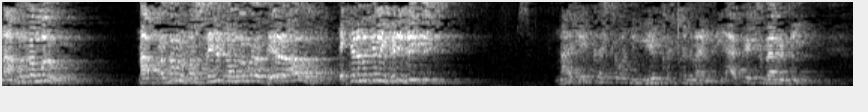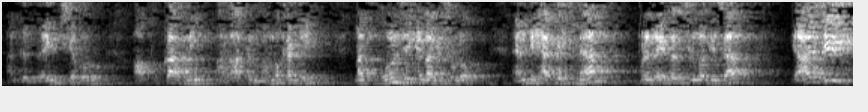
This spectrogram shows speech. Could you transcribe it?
నా అమ్మతమ్ములు నా ప్రజలు నా స్నేహితులు అందరూ కూడా there all economically very rich నాకేం కష్టం అండి ఏం కష్టం అండి హ్యాపీస్ట్ మ్యాన్ అండి. అంటే దయించి ఎవరు ఆ పుకార్ని ఆ రాత్రి నమ్మకండి. నాకు ఫోన్ చేయకండి ఆ విషయంలో. అండ్ ది హ్యాపీస్ట్ మ్యాన్ ఇప్పుడు రైతుల సినిమా తీసా. యాజీస్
